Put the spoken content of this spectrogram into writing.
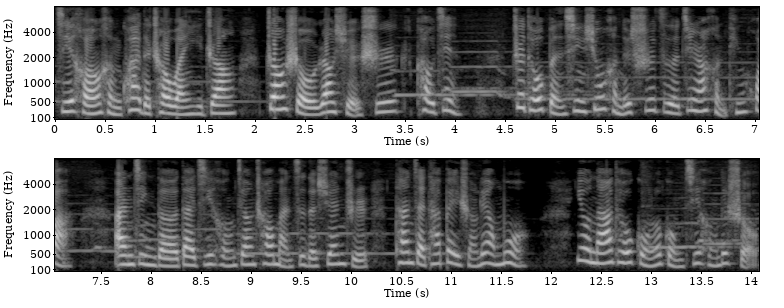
姬恒很快的抄完一张，张手让雪狮靠近。这头本性凶狠的狮子竟然很听话，安静的待姬恒将抄满字的宣纸摊在他背上亮墨，又拿头拱了拱姬恒的手，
